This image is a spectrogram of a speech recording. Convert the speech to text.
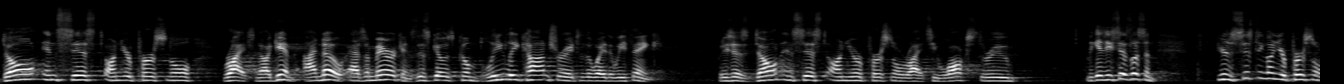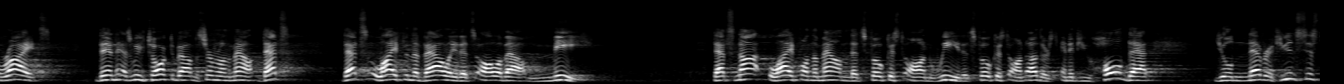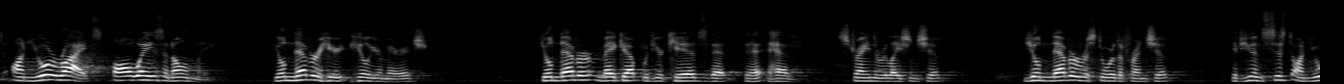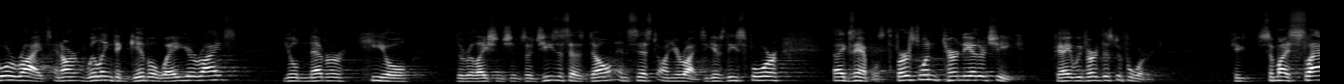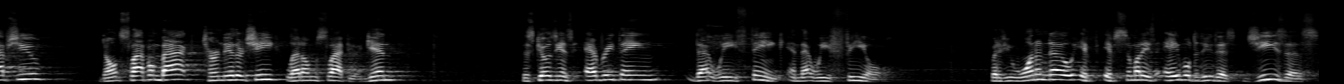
Don't insist on your personal rights. Now, again, I know as Americans, this goes completely contrary to the way that we think. But he says, don't insist on your personal rights. He walks through, because he says, listen, if you're insisting on your personal rights, then as we've talked about in the Sermon on the Mount, that's, that's life in the valley that's all about me. That's not life on the mountain that's focused on we, that's focused on others. And if you hold that, you'll never, if you insist on your rights always and only, you'll never heal your marriage. You'll never make up with your kids that, that have strained the relationship. You'll never restore the friendship. If you insist on your rights and aren't willing to give away your rights, you'll never heal the relationship. So Jesus says, don't insist on your rights. He gives these four examples. The first one, turn the other cheek. Okay, we've heard this before. Somebody slaps you, don't slap them back, turn the other cheek, let them slap you. Again, this goes against everything that we think and that we feel. But if you want to know if, if somebody's able to do this, Jesus,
